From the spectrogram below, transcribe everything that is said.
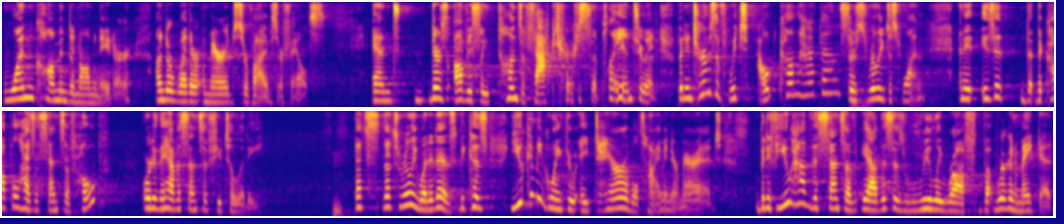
one common denominator under whether a marriage survives or fails. And there's obviously tons of factors that play into it. But in terms of which outcome happens, there's really just one. And it, is it that the couple has a sense of hope or do they have a sense of futility? Hmm. That's, that's really what it is. Because you can be going through a terrible time in your marriage. But if you have this sense of, yeah, this is really rough, but we're going to make it,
